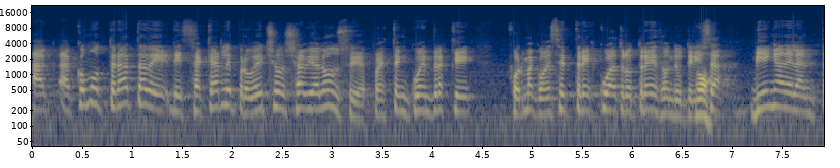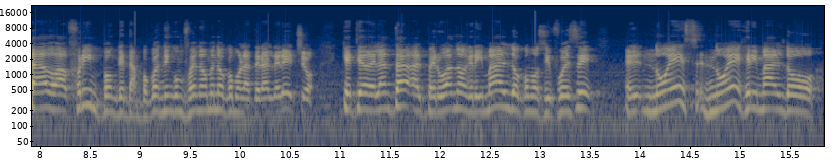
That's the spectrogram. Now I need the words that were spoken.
a, cómo trata de, sacarle provecho a Xavi Alonso y después te encuentras que forma con ese 3-4-3 donde utiliza oh. bien adelantado a Frimpong, que tampoco es ningún fenómeno como lateral derecho, que te adelanta al peruano a Grimaldo como si fuese, eh, no, es, no es Grimaldo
